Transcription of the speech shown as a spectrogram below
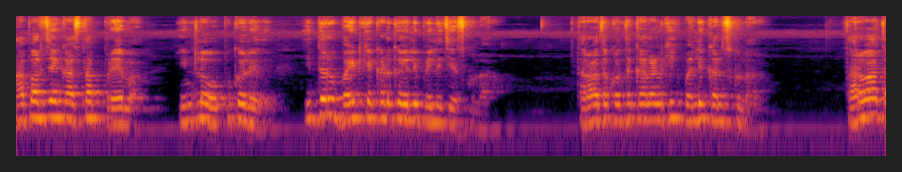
ఆ పరిచయం కాస్త ప్రేమ ఇంట్లో ఒప్పుకోలేదు. ఇద్దరు బయటికి ఎక్కడికో వెళ్ళి పెళ్ళి చేసుకున్నారు. తర్వాత కొంతకాలానికి మళ్ళీ కలుసుకున్నారు. తర్వాత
